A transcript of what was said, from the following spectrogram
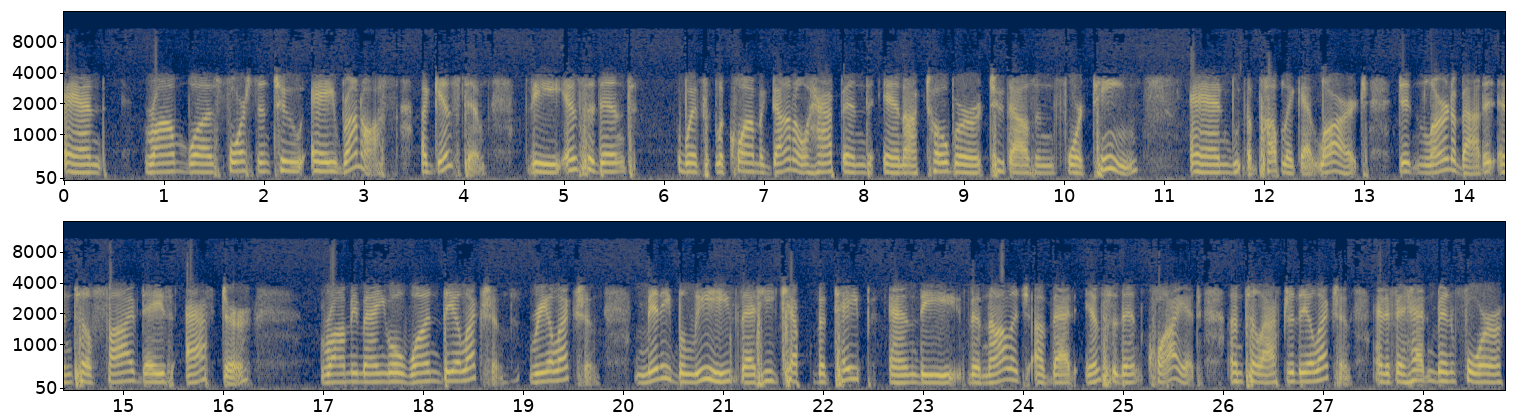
And Rahm was forced into a runoff against him. The incident with Laquan McDonald happened in October 2014, and the public at large didn't learn about it until five days after Rahm Emanuel won the election, re-election. Many believe that he kept the tape and the the knowledge of that incident quiet until after the election. And if it hadn't been for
